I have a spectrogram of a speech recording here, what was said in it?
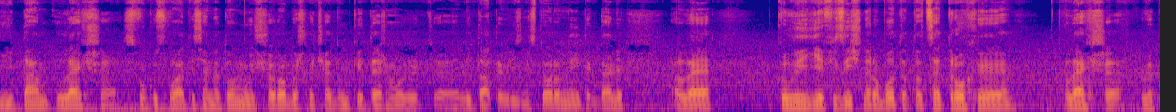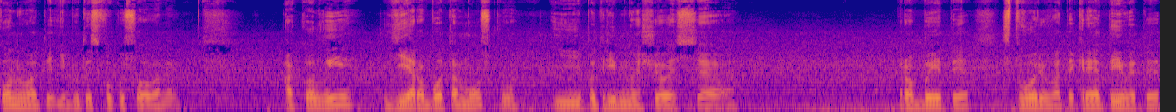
і там легше сфокусуватися на тому, що робиш, хоча думки теж можуть е, літати в різні сторони і так далі. Але коли є фізична робота, то це трохи легше виконувати і бути сфокусованим. А коли є робота мозку і потрібно щось е, робити, створювати, креативити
